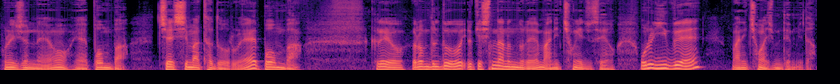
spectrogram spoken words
보내주셨네요. 예, bomba 제시 마타도르의 bomba 그래요. 여러분들도 이렇게 신나는 노래 많이 청해 주세요. 오늘 2부에 많이 청하시면 됩니다.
